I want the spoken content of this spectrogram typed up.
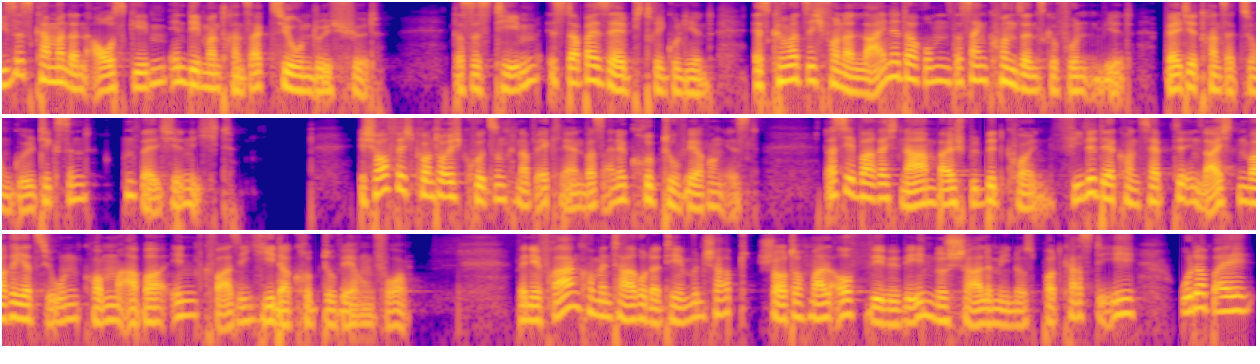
Dieses kann man dann ausgeben, indem man Transaktionen durchführt. Das System ist dabei selbstregulierend. Es kümmert sich von alleine darum, dass ein Konsens gefunden wird, welche Transaktionen gültig sind und welche nicht. Ich hoffe, ich konnte euch kurz und knapp erklären, was eine Kryptowährung ist. Das hier war recht nah am Beispiel Bitcoin. Viele der Konzepte in leichten Variationen kommen aber in quasi jeder Kryptowährung vor. Wenn ihr Fragen, Kommentare oder Themenwünsche habt, schaut doch mal auf www.nussschale-podcast.de oder bei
